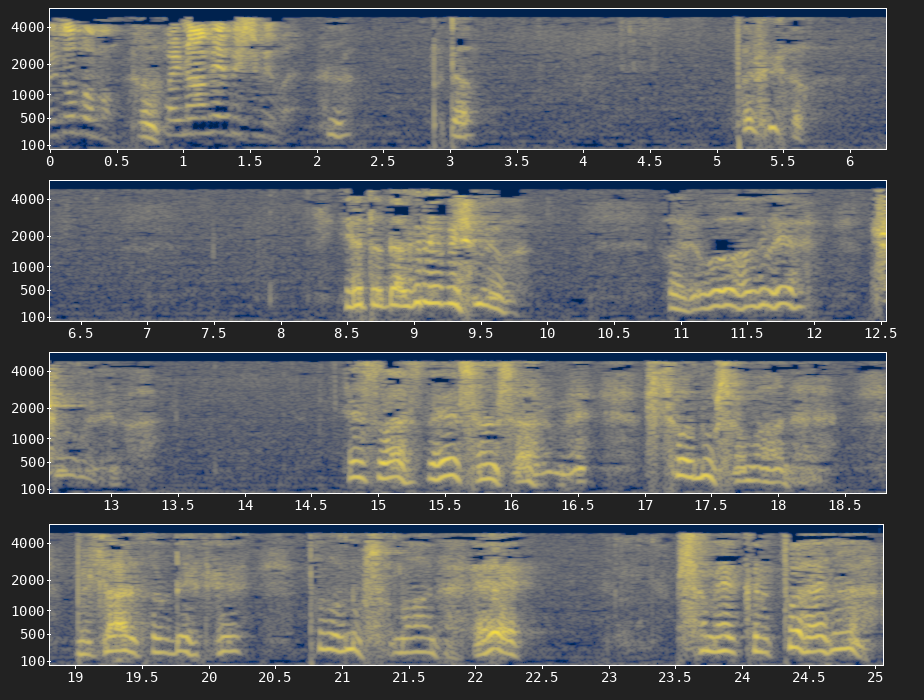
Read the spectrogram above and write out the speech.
मृतोपम। परिणाम विषमी हुआ बताओ। यह तो अग्रे विषमी हुआ और वो अगले इस वास्ते संसार में दोनों समान है। विचार कर देखे तो दोनों समान है। समय कृत्व है ना?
